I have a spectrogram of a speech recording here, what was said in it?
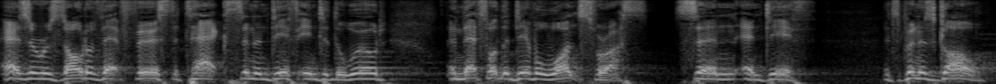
As a result of that first attack, sin and death entered the world, and that's what the devil wants for us sin and death. It's been his goal.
